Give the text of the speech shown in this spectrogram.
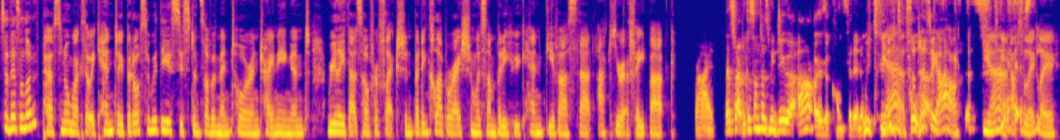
So there's a lot of personal work that we can do, but also with the assistance of a mentor and training and really that self reflection, but in collaboration with somebody who can give us that accurate feedback. Right. That's right. Because sometimes we do uh, are overconfident and we do. Yeah, sometimes we are. Yeah, yes. absolutely.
